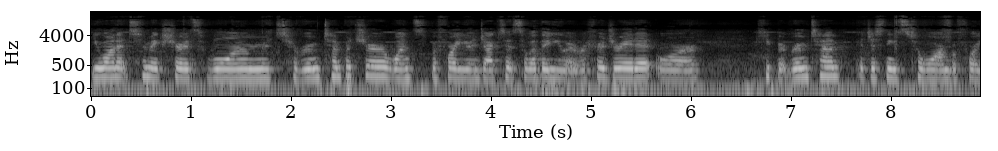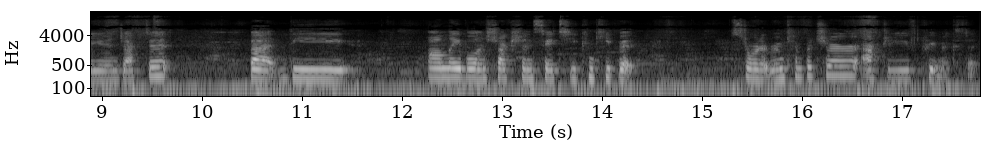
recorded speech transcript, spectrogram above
You want it to make sure it's warm to room temperature once before you inject it. So whether you refrigerate it or keep it room temp, it just needs to warm before you inject it. But the on-label instructions say you can keep it stored at room temperature after you've pre-mixed it.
